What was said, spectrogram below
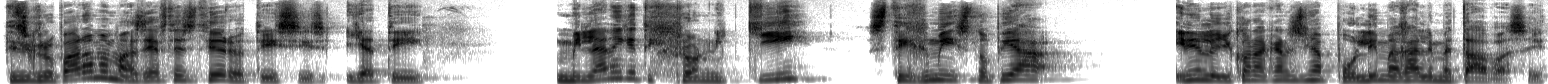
Τις γκρουπάραμε μαζί αυτές τις δύο ερωτήσεις, γιατί μιλάνε για τη χρονική στιγμή στην οποία είναι λογικό να κάνεις μια πολύ μεγάλη μετάβαση.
